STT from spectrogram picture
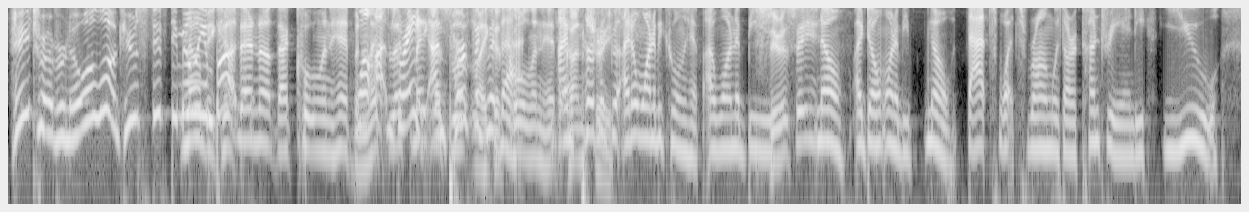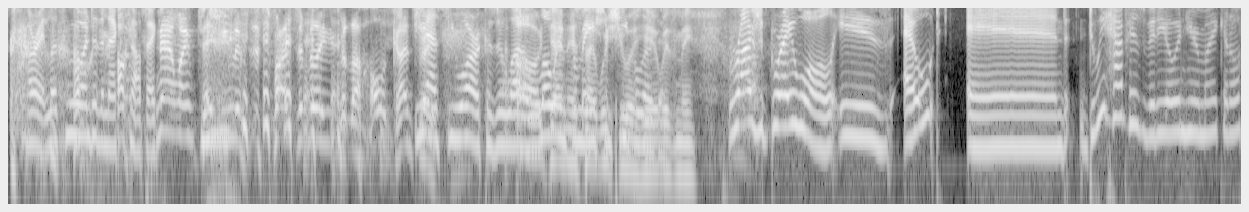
"Hey, Trevor Noah, look, here's fifty no, because bucks." they're not that cool and hip. And well, let's, uh, let's great. make I'm us look perfect like with a that. cool and hip I'm country. perfect. I don't want to be cool and hip. I want to be Seriously? No, I don't want to be. No, that's what's wrong with our country, Andy. You. All right, let's move on to the next Oh, topic. Now I'm taking the responsibility for the whole country. Yes, you are because there are a lot oh, of low Dennis, information I wish you people were here with me. Raj Grewal is out. And do we have his video in here, Mike, at all?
